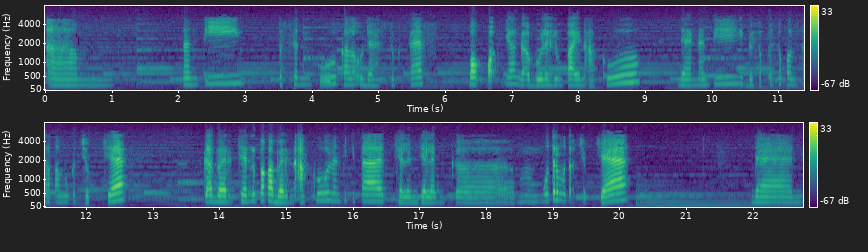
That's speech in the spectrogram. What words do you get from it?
Um, nanti pesenku kalau udah sukses pokoknya nggak boleh lupain aku. Dan nanti besok-besok kalau misalnya kamu ke Jogja kabar jangan lupa kabarin aku. Nanti kita jalan-jalan ke muter-muter Jogja. Dan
